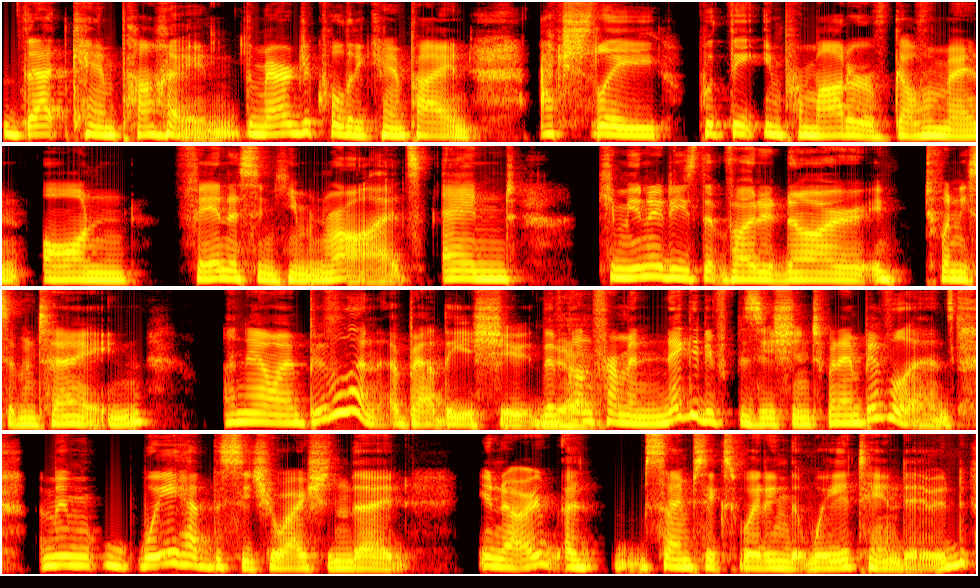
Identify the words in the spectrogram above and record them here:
that campaign, the marriage equality campaign, actually put the imprimatur of government on fairness and human rights. And communities that voted no in 2017 are now ambivalent about the issue. They've yeah. gone from a negative position to an ambivalence. I mean, we had the situation that, you know, a same sex wedding that we attended,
